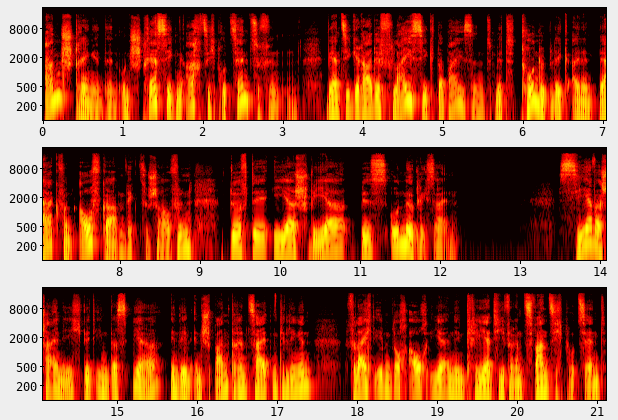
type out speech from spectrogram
anstrengenden und stressigen 80 Prozent zu finden, während sie gerade fleißig dabei sind, mit Tunnelblick einen Berg von Aufgaben wegzuschaufeln, dürfte eher schwer bis unmöglich sein. Sehr wahrscheinlich wird Ihnen das eher in den entspannteren Zeiten gelingen, vielleicht eben doch auch eher in den kreativeren 20 Prozent,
